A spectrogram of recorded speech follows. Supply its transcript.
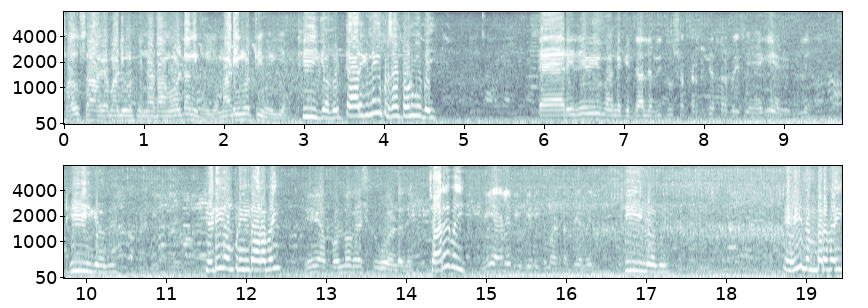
ਸਾਊਸ ਆ ਗਿਆ ਮਾੜੀ ਮੋਟੀ ਨਾਟਾ ਮੋਲਟਾਂ ਦੀ ਹੋਈ ਹੈ ਮਾੜੀ ਮੋਟੀ ਹੋਈ ਹੈ ਠੀਕ ਆ ਬਈ ਟਾਇਰ ਕਿੰਨੇ ਪਰਸੈਂਟ ਹੋਣਗੇ ਬਈ? ਟਾਇਰ ਇਹਦੇ ਵੀ ਮੰਨ ਕੇ ਚੱਲ ਵੀ ਤੂੰ 70 75 ਪੈਸੇ ਹੈਗੇ ਆ ਵੀ ਠੀਕ ਆ ਬਈ। ਕਿਹੜੀ ਕੰਪਨੀ ਦਾ ਟਾਇਰ ਆ ਬਈ? ਇਹ ਅਪੋਲੋ ਗ੍ਰੈਸਕ ਗੋਲਡ ਦੇ। ਚਾਰੇ ਬਈ? ਨਹੀਂ ਅਗਲੇ ਬੀਕੇ ਦੀ ਕਮਾਂਡਰ ਦੇ ਆ ਬਈ। ਠੀਕ ਆ ਬਈ। ਇਹੀ ਨੰਬਰ ਬਈ।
